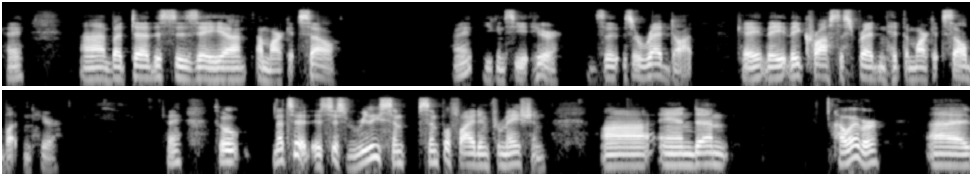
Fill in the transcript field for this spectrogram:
okay? Uh, but uh, this is a, uh, a market sell, right? You can see it here. It's a, it's a red dot, okay? They, they cross the spread and hit the market sell button here, okay? So that's it. It's just really sim simplified information. Uh, and um, however, uh,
